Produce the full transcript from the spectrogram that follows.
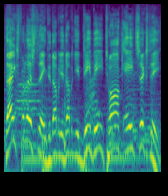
Thanks for listening to WWDB Talk 860.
